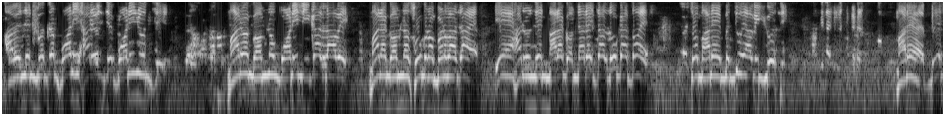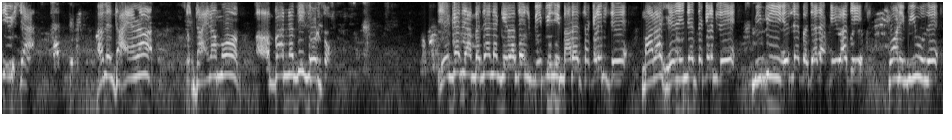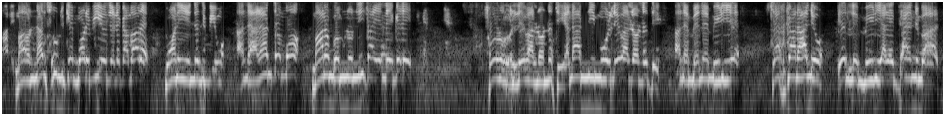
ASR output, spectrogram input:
આવેદન પત્ર પાણી હારું છે, પાણીનું જ છે. મારા ગામનું પાણી નિકાલ લાવે, મારા ગામનો છોકરો ભણવા જાય, એ હારું છે મારા ગામના રહેતા લોકો તો મારે બધું આવી ગયું છે મારે બે દિવસ થયા. અને ધાયણા ધાયણામો અપાર નથી દોડતો એક જ આ બધાને કહેવાથી બીપીની મારે તકલીફ છે, મારા શરીરને તકલીફ છે, બીપી એટલે બધાને કહેવાથી પાણી પીવું છે. મારું ન છૂટ કે પાણી પીવું છે, એટલે કે મારે પાણી નથી પીવું. અને અનાજ તો મો મારો ગમનું નહીં થાય એટલે કે છોડ લેવાનો નથી, અનાજની મૂળ લેવાનો નથી. અને મેને મીડિયે સહકાર આલ્યો. એટલે મીડિયાને ધન્યવાદ.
